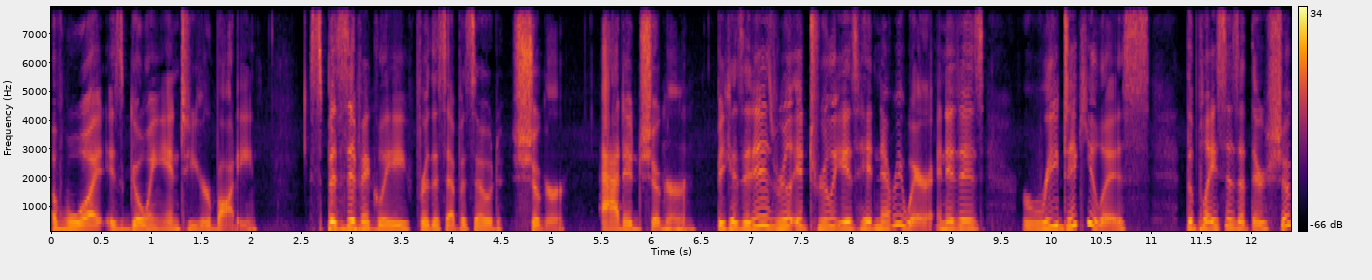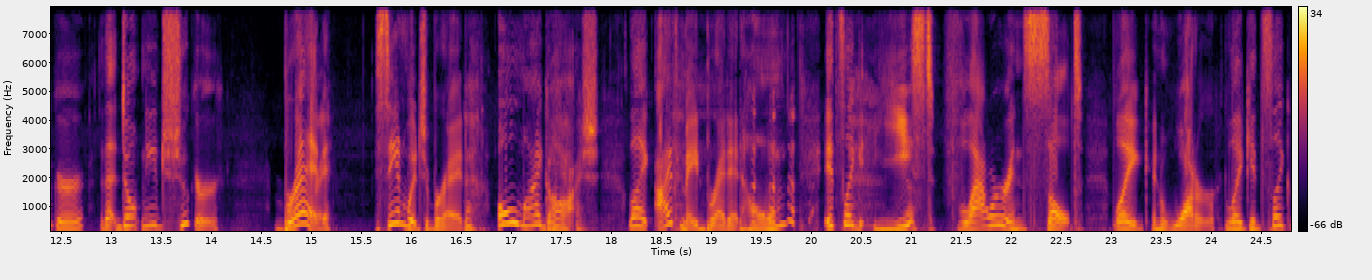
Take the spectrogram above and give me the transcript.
of what is going into your body. Specifically mm-hmm. for this episode, sugar, added sugar, mm-hmm. because it is really, it truly is hidden everywhere. And it is ridiculous the places that there's sugar that don't need sugar. Bread, Right. Sandwich bread. Oh my gosh. Like I've made bread at home. It's like yeast, flour, and salt, like and water. Like it's like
